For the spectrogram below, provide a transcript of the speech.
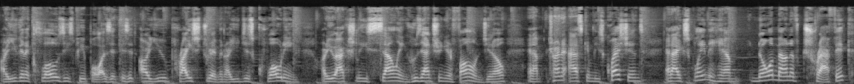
are you going to close these people? Is it is it are you price driven? Are you just quoting? Are you actually selling? Who's answering your phones, you know? And I'm trying to ask him these questions and I explained to him no amount of traffic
